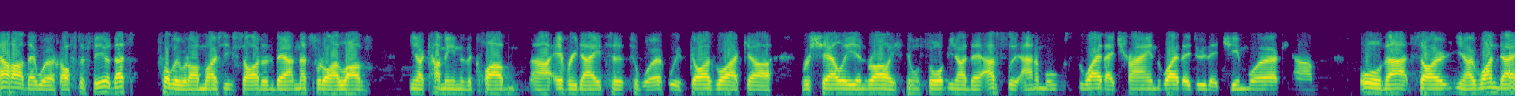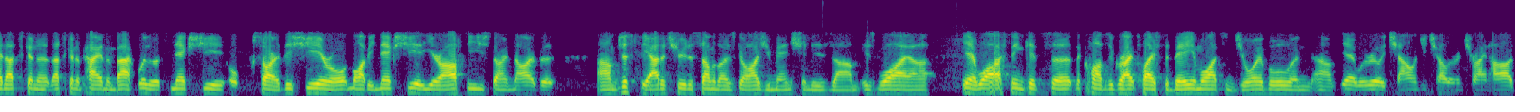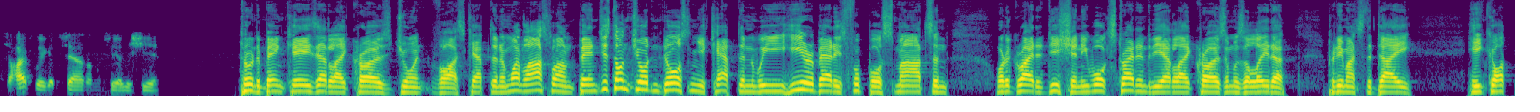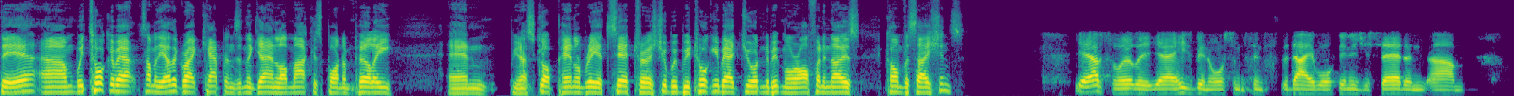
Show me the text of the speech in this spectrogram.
how hard they work off the field. That's probably what I'm most excited about, and that's what I love. You know, coming into the club uh, every day to, to work with guys like uh, Rachele and Riley Thilthorpe, you know, they're absolute animals. The way they train, the way they do their gym work, um, all that. So, you know, one day that's gonna that's gonna pay them back, whether it's next year or sorry, this year or it might be next year, the year after. You just don't know. But um, just the attitude of some of those guys you mentioned is um, is why. Uh, yeah, well, I think it's uh, the club's a great place to be and why it's enjoyable and um, yeah, we really challenge each other and train hard. So hopefully we get set on the field this year. Talking to Ben Keays, Adelaide Crows joint vice captain. And one last one, Ben, just on Jordan Dawson, your captain. We hear about his football smarts and what a great addition. He walked straight into the Adelaide Crows and was a leader pretty much the day he got there. Um, we talk about some of the other great captains in the game, like Marcus Bontempelli and you know Scott Pendlebury, etc. Should we be talking about Jordan a bit more often in those conversations? Yeah, absolutely. Yeah, he's been awesome since the day he walked in, as you said, and um,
